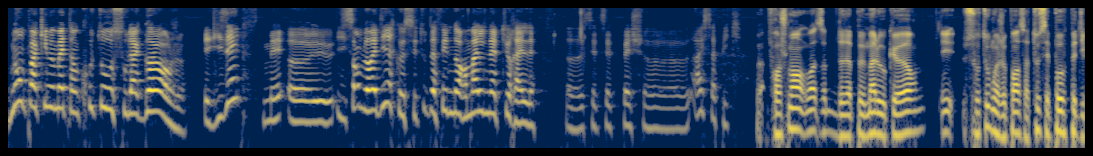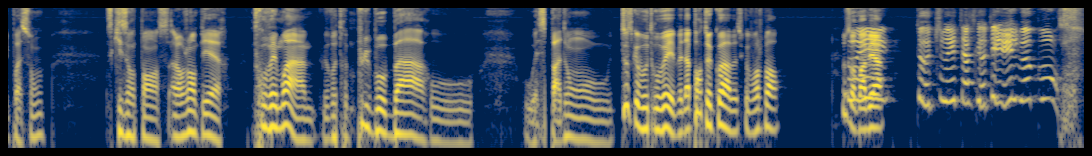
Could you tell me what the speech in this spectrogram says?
non pas qu'ils me mettent un couteau sous la gorge aiguisé, mais euh, il semblerait dire que c'est tout à fait normal, naturel, euh, cette, cette pêche. Ah, ça pique. Bah, Franchement, moi, ça me donne un peu mal au cœur. Et surtout, moi, je pense à tous ces pauvres petits poissons, ce qu'ils en pensent. Alors, Jean-Pierre, trouvez-moi votre plus beau bar ou, ou espadon ou tout ce que vous trouvez, mais n'importe quoi, parce que franchement, je me sens pas bien. Oui, Tout de suite, à ce que t'es il me pour.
